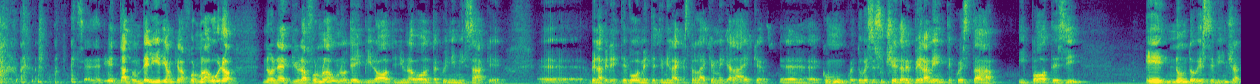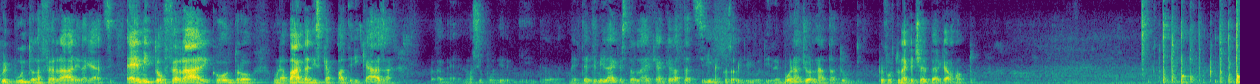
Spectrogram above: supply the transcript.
è diventato un delirio anche la Formula 1, non è più la Formula 1 dei piloti di una volta, quindi mi sa che eh, ve la vedete voi, mettetemi like, stra like e mega like. Eh, comunque, dovesse succedere veramente questa ipotesi e non dovesse vincere a quel punto la Ferrari, ragazzi, Hamilton Ferrari contro una banda di scappati di casa, vabbè, non si può dire niente. Vabbè. Mettetemi like, stra like, anche la tazzina, cosa vi devo dire? Buona giornata a tutti. Per fortuna che c'è il bergamotto.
